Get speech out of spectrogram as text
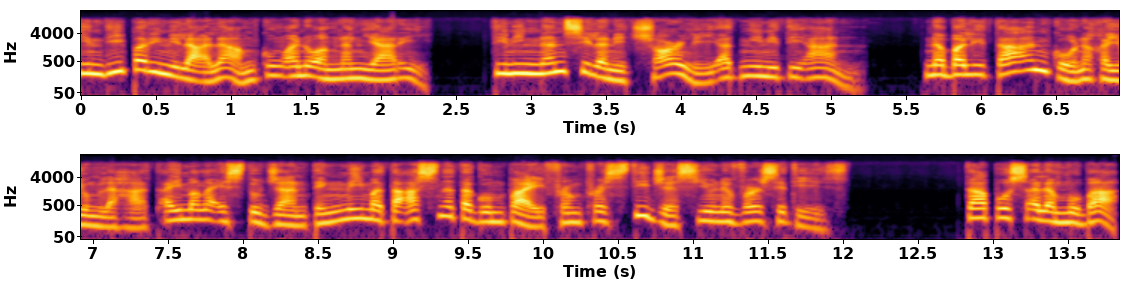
Hindi pa rin nila alam kung ano ang nangyari. Tiningnan sila ni Charlie at nginitian. Nabalitaan ko na kayong lahat ay mga estudyanteng may mataas na tagumpay from prestigious universities. Tapos alam mo ba,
